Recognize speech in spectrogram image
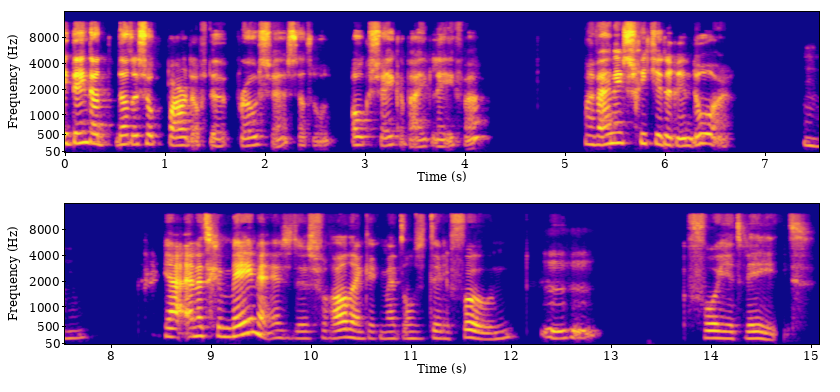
ik denk dat dat is ook part of the process. Dat hoort ook zeker bij het leven. Maar wanneer schiet je erin door? Mhm. Ja, en het gemene is dus vooral, denk ik, met onze telefoon, Mhm. voor je het weet.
